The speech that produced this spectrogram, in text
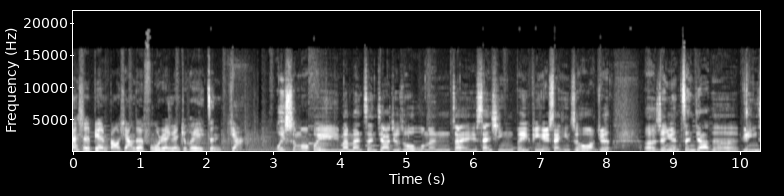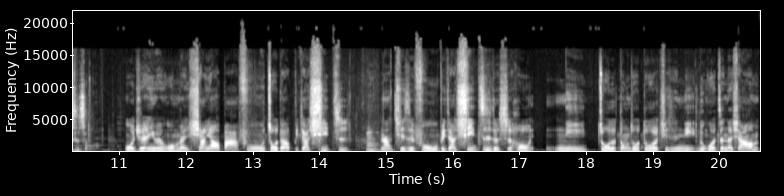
但是变包厢的服务人员就会增加。为什么会慢慢增加？就是说我们在三星被评选三星之后啊，觉得呃人员增加的原因是什么？我觉得，因为我们想要把服务做到比较细致。嗯，那其实服务比较细致的时候，你做的动作多了，其实你如果真的想要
